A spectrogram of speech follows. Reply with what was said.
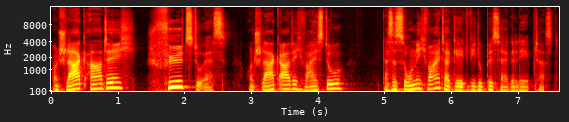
Und schlagartig fühlst du es und schlagartig weißt du, dass es so nicht weitergeht, wie du bisher gelebt hast.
